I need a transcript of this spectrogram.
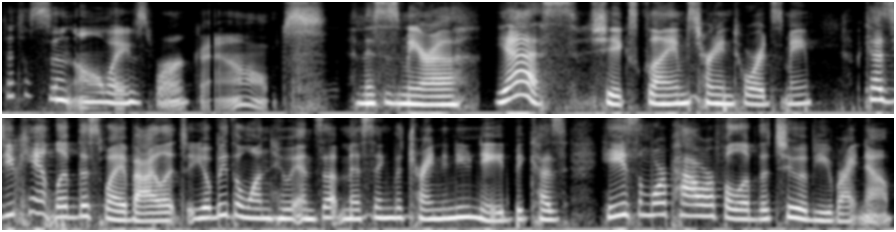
that doesn't always work out. And this is Mira. Yes, she exclaims, turning towards me. Because you can't live this way, Violet. You'll be the one who ends up missing the training you need because he's the more powerful of the two of you right now.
